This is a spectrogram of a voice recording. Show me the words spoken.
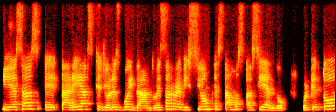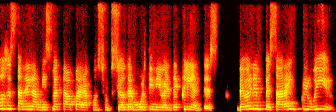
y esas eh, tareas que yo les voy dando, esa revisión que estamos haciendo, porque todos están en la misma etapa de la construcción del multinivel de clientes, deben empezar a incluir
